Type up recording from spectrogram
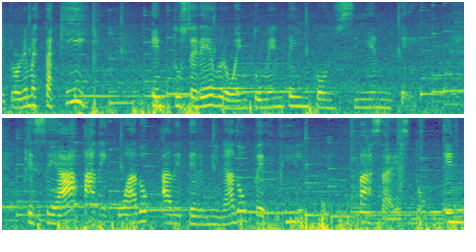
El problema está aquí, en tu cerebro, en tu mente inconsciente, que se ha adecuado a determinado perfil. Pasa esto en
